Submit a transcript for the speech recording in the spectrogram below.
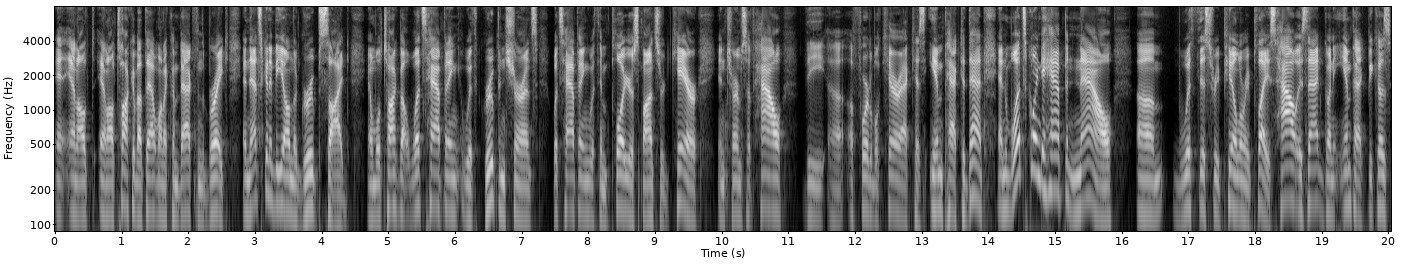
and, and I'll and I'll talk about that when I come back from the break. And that's going to be on the group side, and we'll talk about what's happening with group insurance, what's happening with employer sponsored care in terms of how the uh, Affordable Care Act has impacted that, and what's going to happen now um, with this repeal and replace. How is that going to impact? Because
